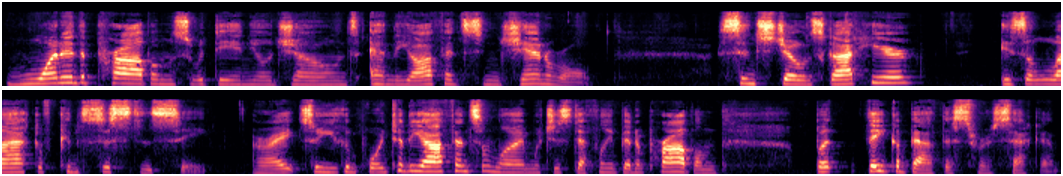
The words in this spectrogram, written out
one of the problems with Daniel Jones and the offense in general since Jones got here is a lack of consistency. All right. So you can point to the offensive line, which has definitely been a problem. But think about this for a second.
